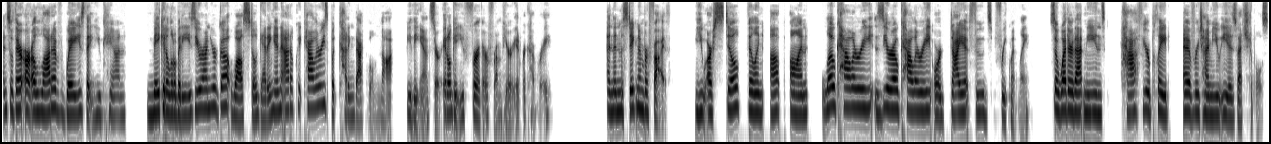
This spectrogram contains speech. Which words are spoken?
And so there are a lot of ways that you can make it a little bit easier on your gut while still getting in adequate calories, but cutting back will not be the answer. It'll get you further from period recovery. And then mistake number five, you are still filling up on low calorie, zero calorie, or diet foods frequently. So whether that means half your plate every time you eat is vegetables,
